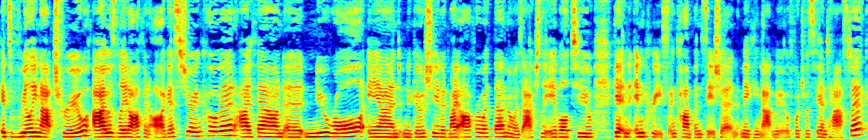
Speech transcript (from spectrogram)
it's really not true. I was laid off in August during COVID. I found a new role and negotiated my offer with them and was actually able to get an increase in compensation making that move, which was fantastic.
